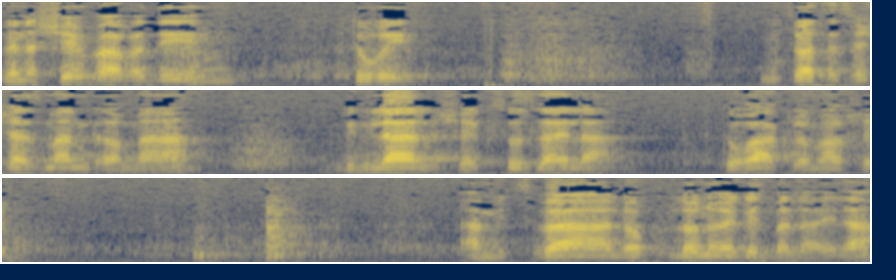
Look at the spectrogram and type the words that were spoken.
ונשים ועבדים פטורים. מצוות עשה שהזמן גרמה, בגלל שכסות לילה פטורה, כלומר שהמצווה לא, לא נוהגת בלילה,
